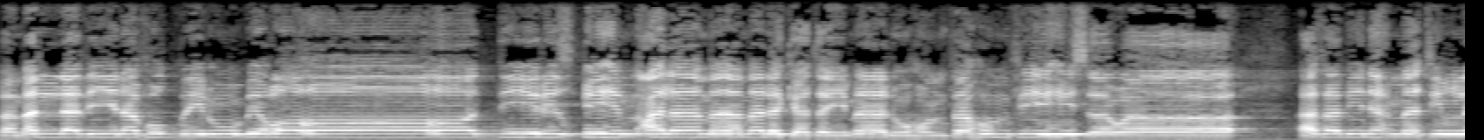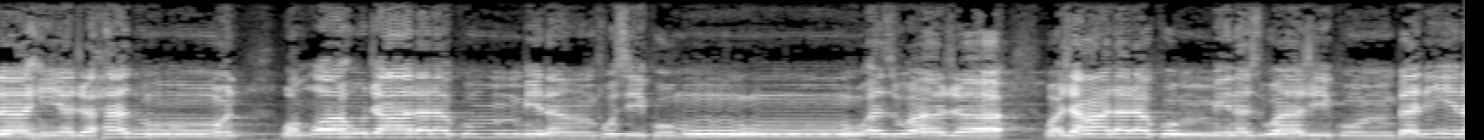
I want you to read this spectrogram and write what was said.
فما الذين فضلوا براد رزقهم على ما ملكت أيمانهم فهم فيه سواء أفبنعمة الله يجحدون والله جعل لكم من أنفسكم أزواجا وجعل لكم من أزواجكم بنين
